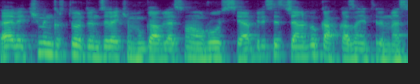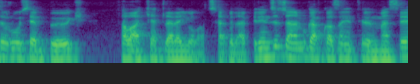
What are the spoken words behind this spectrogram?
Bəli, 2044-cü ilə kimi müqaviləsi olan Rusiya, bilirsiniz, Cənubi Qafqazın itirilməsi Rusiya böyük fəlakətlərə yol aça bilər. Birinci Cənubi Qafqazın itirilməsi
